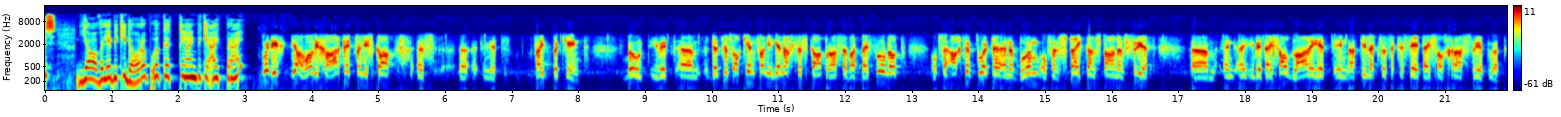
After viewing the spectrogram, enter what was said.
is. Ja, wil jy bietjie daarop ook 'n klein bietjie uitbrei? Wel die ja, wel die gehardheid van die skaap is uh, jy weet wyd bekend. Wel, jy weet, ehm um, dit is ook een van die enigste skaaprasse wat byvoorbeeld op sy agterpote in 'n boom of 'n struik kan staan en vreet. Ehm um, en uh, jy weet hy sal blare eet en natuurlik soos ek gesê het hy sal gras vreet ook.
